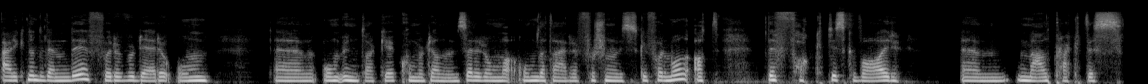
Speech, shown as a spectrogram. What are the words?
er, ikke nødvendig for å vurdere om, om unntaket kommer til anvendelse, eller om, om dette er for journalistiske formål, at det faktisk var um, malpractice.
